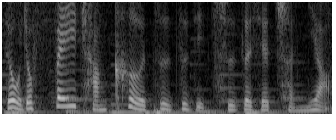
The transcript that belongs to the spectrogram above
所以我就非常克制自己吃这些成药。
